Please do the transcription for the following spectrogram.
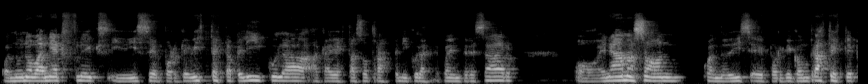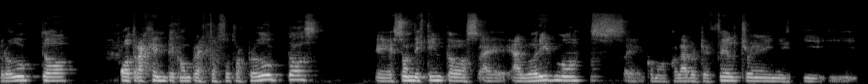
cuando uno va a Netflix y dice, ¿por qué viste esta película? Acá hay estas otras películas que te pueden interesar. O en Amazon, cuando dice, ¿por qué compraste este producto? Otra gente compra estos otros productos. Eh, son distintos eh, algoritmos, como collaborative filtering y, y,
